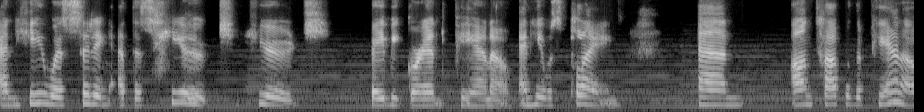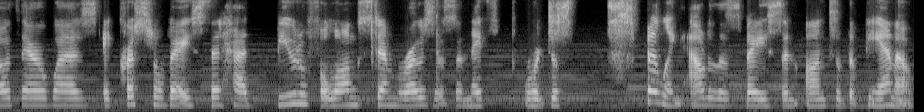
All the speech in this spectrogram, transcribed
and he was sitting at this huge, huge baby grand piano, and he was playing. And on top of the piano, there was a crystal vase that had beautiful long stem roses, and they were just spilling out of this vase and onto the piano.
